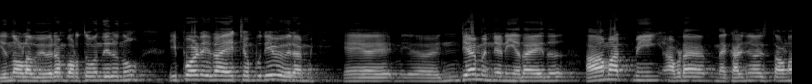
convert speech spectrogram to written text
എന്നുള്ള വിവരം പുറത്തു വന്നിരുന്നു. ഇപ്പോൾ ഇതാ ഏറ്റവും പുതിയ വിവരം ഇന്ത്യ മുന്നണി അതായത് ആം ആദ്മി അവിടെ കഴിഞ്ഞ തവണ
